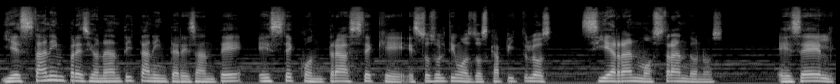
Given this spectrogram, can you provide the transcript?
Y es tan impresionante y tan interesante este contraste que estos últimos dos capítulos cierran mostrándonos. Es el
